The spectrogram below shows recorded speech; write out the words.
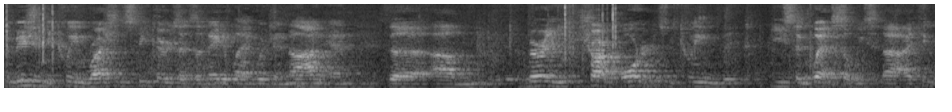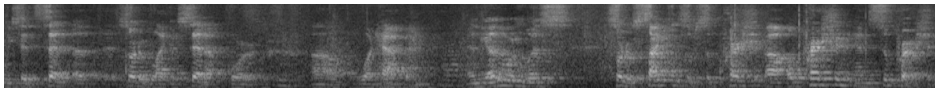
division between Russian speakers as a native language and non, and the um, very sharp borders between the east and west. So we, uh, I think we said set, uh, sort of like a setup for uh, what happened. And the other one was sort of cycles of suppression, uh, oppression and suppression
